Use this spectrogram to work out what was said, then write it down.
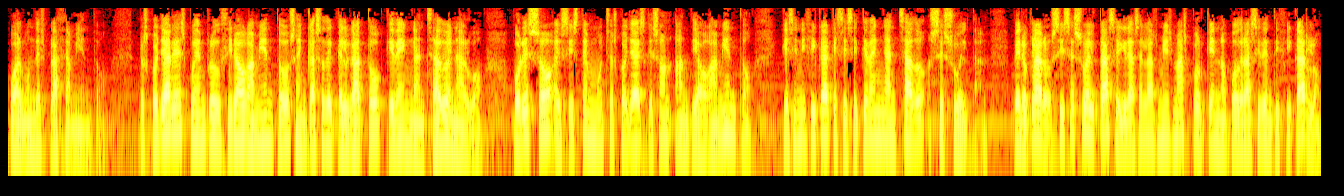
o algún desplazamiento. Los collares pueden producir ahogamientos en caso de que el gato quede enganchado en algo. Por eso existen muchos collares que son antiahogamiento, que significa que si se queda enganchado se sueltan. Pero claro, si se suelta seguirás en las mismas porque no podrás identificarlo.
